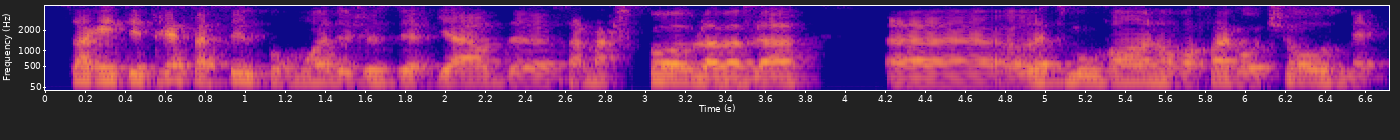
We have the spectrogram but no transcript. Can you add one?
ça aurait été très facile pour moi de juste dire regarde, euh, ça marche pas, blablabla, euh, let's move on, on va faire autre chose. Mais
